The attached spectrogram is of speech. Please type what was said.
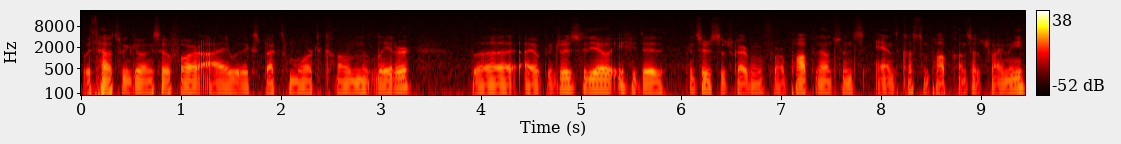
With how it's been going so far, I would expect more to come later. But I hope you enjoyed this video. If you did, consider subscribing for pop announcements and custom pop concepts by me.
